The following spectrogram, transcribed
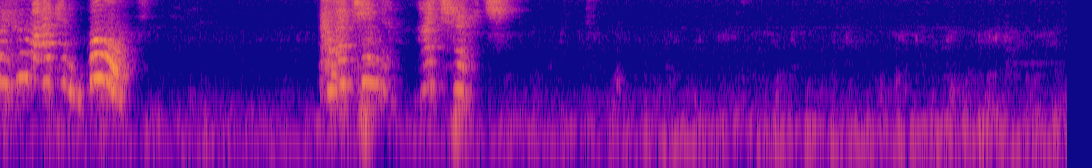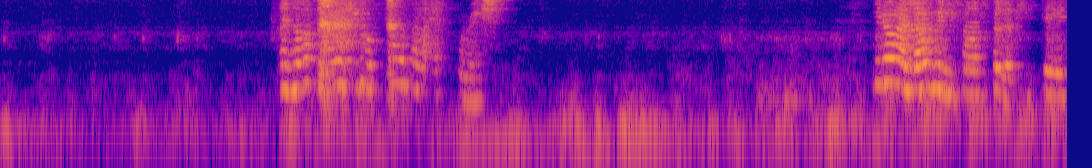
on whom I can build for my kingdom, my church. And also, he fulfills our aspirations. You know, I love when he found Philip, he said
